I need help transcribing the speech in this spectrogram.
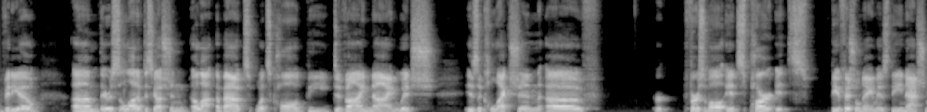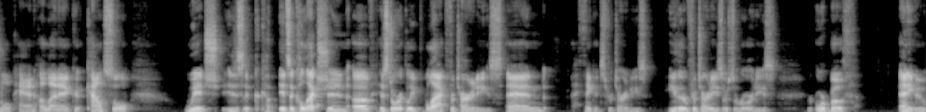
video um, there's a lot of discussion a lot about what's called the Divine Nine, which is a collection of. Er, first of all, it's part. It's the official name is the National Pan Hellenic Council, which is a it's a collection of historically black fraternities, and I think it's fraternities, either fraternities or sororities, or both. Anywho,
